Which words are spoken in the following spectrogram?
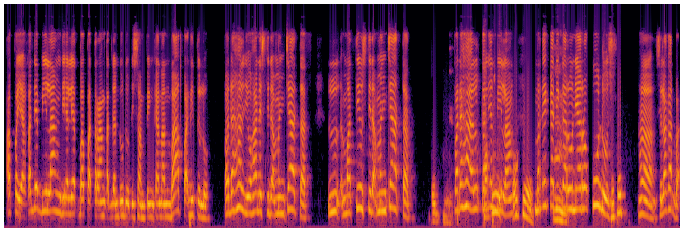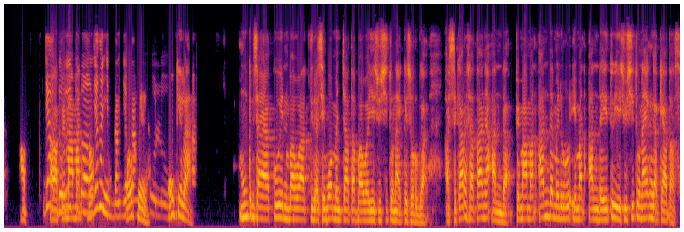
Apa ya? Kan dia bilang dia lihat bapak terangkat dan duduk di samping kanan bapak gitu loh. Padahal Yohanes tidak mencatat. Matius tidak mencatat. Padahal kalian Tapi, bilang oke. mereka Hmm. dikarunia Roh Kudus. Ha silakan pak. Jawab apa dulu itu dong. Jangan nyebrang nyebrang Oke. dulu. Oke lah. Mungkin saya akuin bahwa tidak semua mencatat bahwa Yesus itu naik ke surga. Nah, sekarang saya tanya Anda, pemahaman Anda menurut iman Anda itu Yesus itu naik enggak ke atas?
